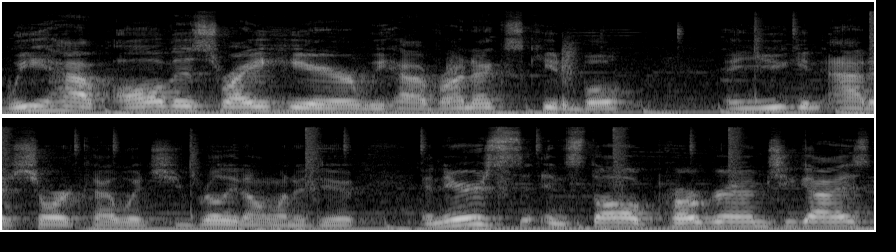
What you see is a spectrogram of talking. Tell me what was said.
we have all this right here. We have run executable and you can add a shortcut, which you really don't want to do. And there's installed programs, you guys.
